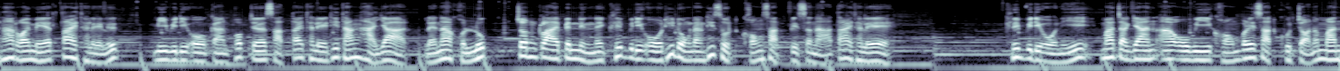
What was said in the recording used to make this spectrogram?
2,500 เมตร ใต้ทะเลลึกมีวิดีโอการพบเจอสัตว์ใต้ทะเลที่ทั้งหายากและน่าขนลุก จนกลายเป็นหนึ่งในคลิปวิดีโอที่โด่งดังที่สุดของสัตว์ปริศนาใต้ทะเล คลิปวิดีโอนี้มาจากยาน ROV ของบริษัทขุดเจาะน้ำมัน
